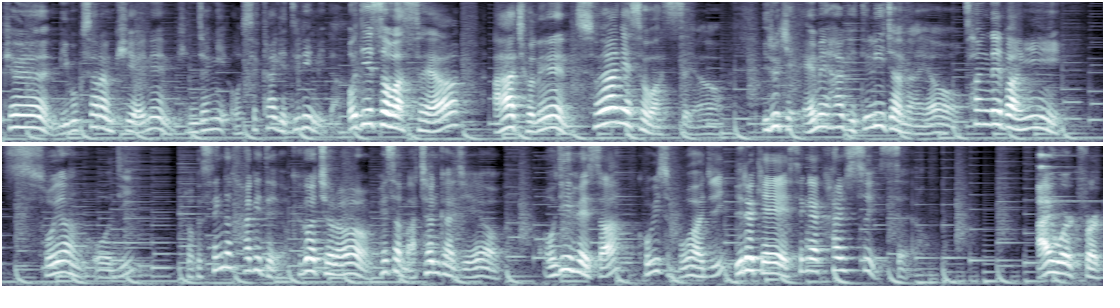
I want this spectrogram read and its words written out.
이 표현 미국 사람 귀에는 굉장히 어색하게 들립니다. 어디에서 왔어요? 아, 저는 서양에서 왔어요. 이렇게 애매하게 들리잖아요. 상대방이 서양 어디? 라고 생각하게 돼요. 그것처럼 회사 마찬가지예요. 어디 회사? 거기서 뭐 하지? 이렇게 생각할 수 있어요. I work for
